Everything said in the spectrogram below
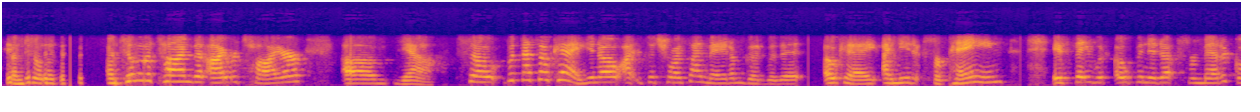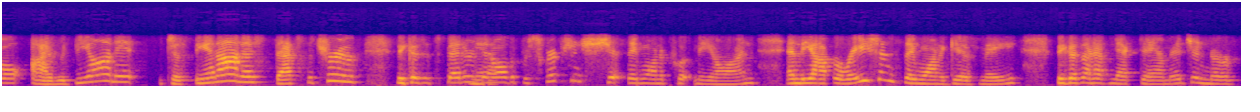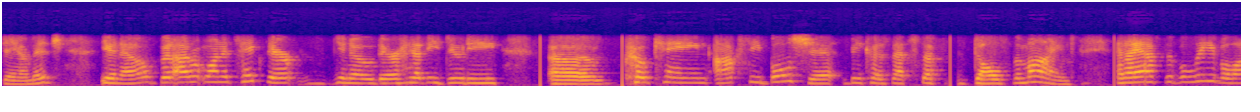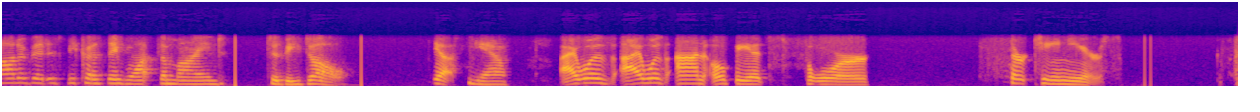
until the, until the time that I retire. Um, yeah. So, but that's okay. You know, I, it's a choice I made. I'm good with it. Okay, I need it for pain. If they would open it up for medical, I would be on it just being honest, that's the truth because it's better yeah. than all the prescription shit they want to put me on and the operations they want to give me because I have neck damage and nerve damage, you know, but I don't want to take their, you know, their heavy duty uh cocaine oxy bullshit because that stuff dulls the mind. And I have to believe a lot of it is because they want the mind to be dull. Yes. Yeah. I was I was on opiates for 13 years.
